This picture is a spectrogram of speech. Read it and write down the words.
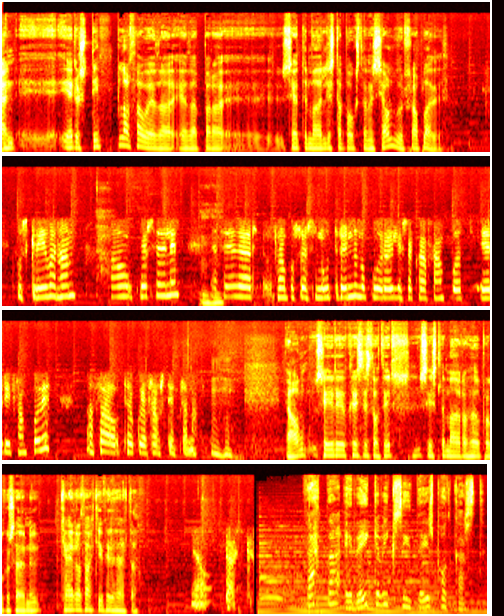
En eru stimplar þá eða, eða bara e, setjum að listabókstafin sjálfur á blæðið? Þú skrifar hann á kjörseðilinn mm -hmm. en þegar frambóðsversin út raunin og búið að auðvisa hvað frambóð er í frambóði að þá tökum við fram stimplana. Mm -hmm. Já, Sigriður Krististóttir, síslemaður á höfubrókarsæðinu, kæra þakki fyrir þetta. Já, takk. Þetta er Reykjavík C-Days podcast.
